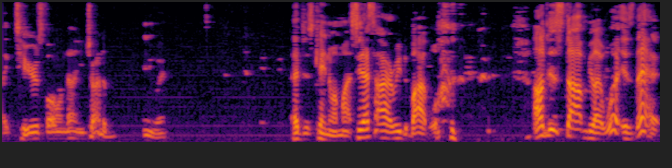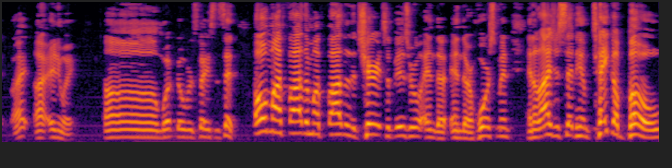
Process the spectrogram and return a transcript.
Like tears falling down. You're trying to. Anyway. That just came to my mind. See, that's how I read the Bible. I'll just stop and be like, what is that? Right? All right anyway. Um, wept over his face and said, Oh, my father, my father, the chariots of Israel and the and their horsemen. And Elijah said to him, Take a bow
